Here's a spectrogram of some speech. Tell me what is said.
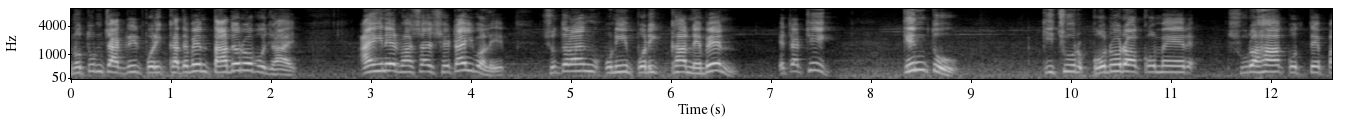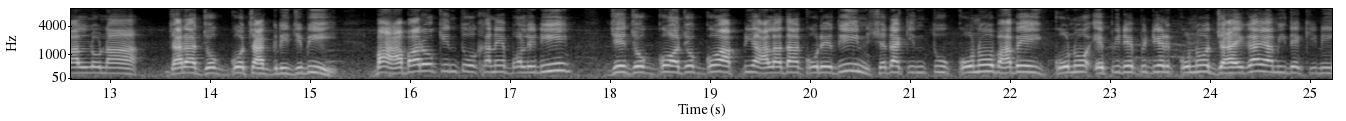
নতুন চাকরির পরীক্ষা দেবেন তাদেরও বোঝায়। আইনের ভাষায় সেটাই বলে, সুতরাং উনি পরীক্ষা নেবেন, এটা ঠিক। কিন্তু কিছুর কোনো রকমের সুরাহা করতে পারল না যারা যোগ্য চাকরিজীবী, বা আবারও কিন্তু ওখানে বলেনি যে যোগ্য, অযোগ্য আপনি আলাদা করে দিন, সেটা কিন্তু কোনোভাবেই, কোনো এপিডেপিডের কোনো জায়গায় আমি দেখিনি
